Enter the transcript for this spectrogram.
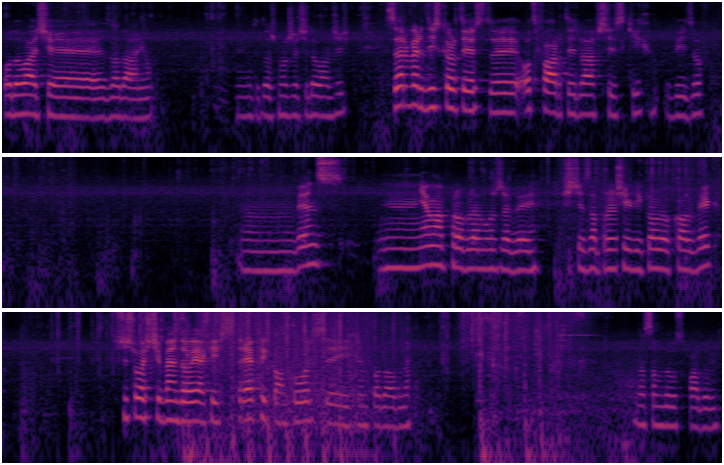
podołacie zadaniu, to też możecie dołączyć. Serwer Discord jest e, otwarty dla wszystkich widzów. Mm, Więc mm, nie ma problemu, żebyście zaprosili kogokolwiek. W przyszłości będą jakieś strefy, konkursy i tym podobne. Na sam dół spadłem.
